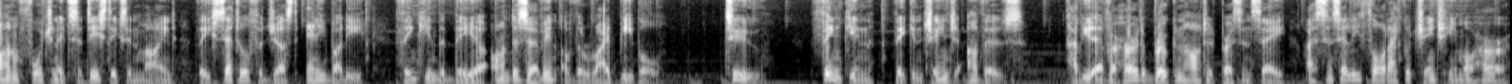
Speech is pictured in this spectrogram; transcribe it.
unfortunate statistics in mind, they settle for just anybody, thinking that they are undeserving of the right people. 2. Thinking they can change others have you ever heard a broken-hearted person say, I sincerely thought I could change him or her?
